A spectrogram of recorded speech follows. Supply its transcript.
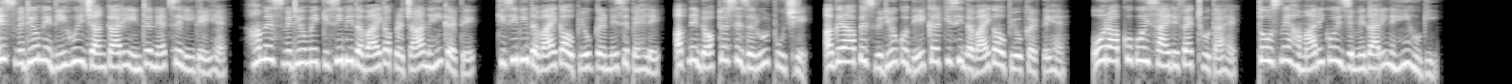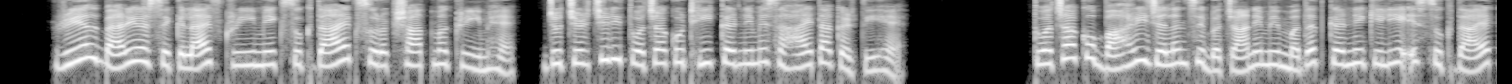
इस वीडियो में दी हुई जानकारी इंटरनेट से ली गई है। हम इस वीडियो में किसी भी दवाई का प्रचार नहीं करते। किसी भी दवाई का उपयोग करने से पहले अपने डॉक्टर से ज़रूर पूछे। अगर आप इस वीडियो को देखकर किसी दवाई का उपयोग करते हैं और आपको कोई साइड इफ़ेक्ट होता है तो उसमें हमारी कोई ज़िम्मेदारी नहीं होगी। रियल बैरियर सिकलाइफ क्रीम एक सुखदायक सुरक्षात्मक क्रीम है, जो चिड़चिड़ी त्वचा को ठीक करने में सहायता करती है। त्वचा को बाहरी जलन से बचाने में मदद करने के लिए इस सुखदायक,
